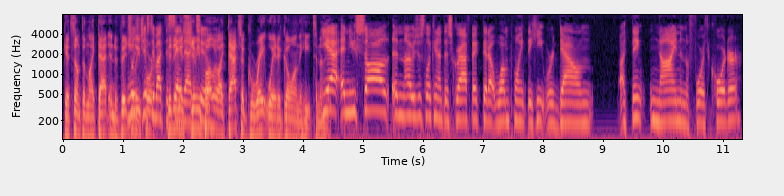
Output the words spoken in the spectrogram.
get something like that individually. Was just for, about to say that, Jimmy too. Butler, like that's a great way to go on the Heat tonight. Yeah, and you saw, and I was just looking at this graphic that at one point the Heat were down, I think nine in the fourth quarter,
